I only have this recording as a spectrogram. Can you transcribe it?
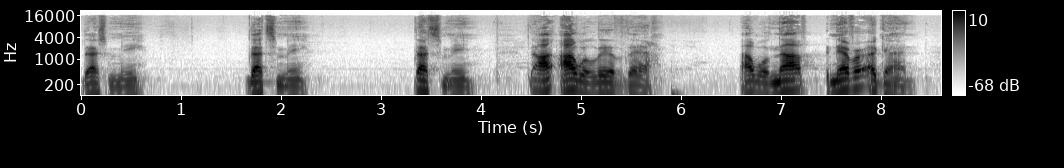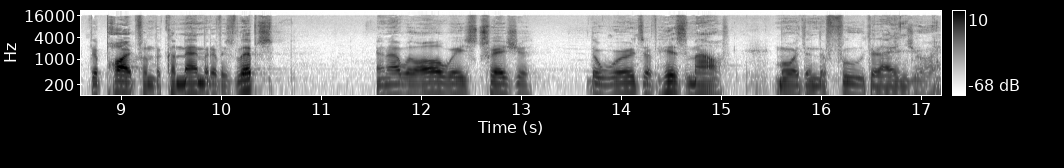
that's me. That's me. That's me. I, I will live there. I will not, never again depart from the commandment of his lips, and I will always treasure the words of his mouth more than the food that I enjoy.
